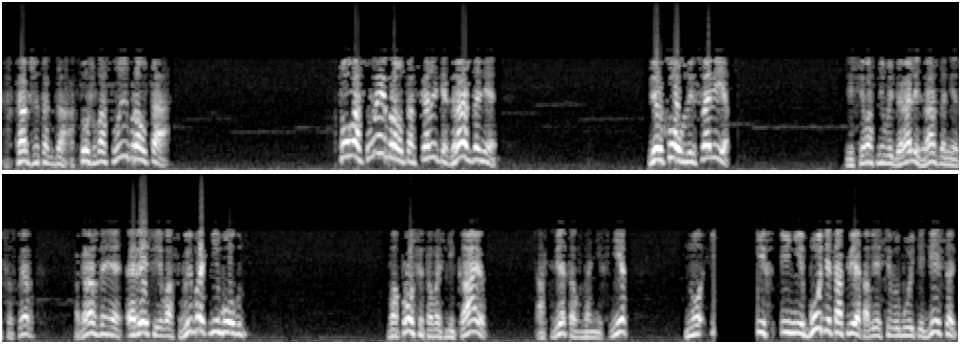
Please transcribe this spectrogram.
А как же тогда? А кто же вас выбрал-то? Кто вас выбрал-то, скажите, граждане? Верховный Совет. Если вас не выбирали граждане СССР, а граждане РФ вас выбрать не могут. Вопросы-то возникают, ответов на них нет. Но их и не будет ответов, если вы будете действовать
